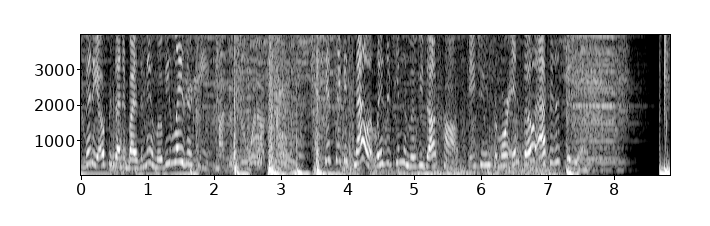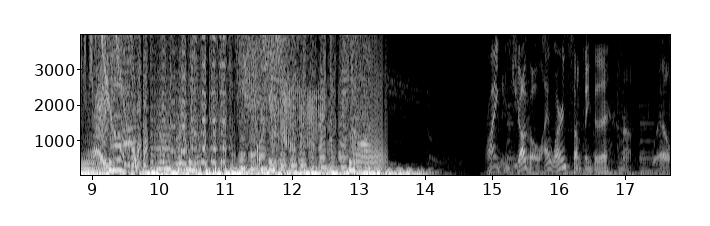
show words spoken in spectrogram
This video presented by the new movie Laser Team. Get tickets now at laserteamthemovie.com. Stay tuned for more info after this video. Ryan can juggle. I learned something today. Not well.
